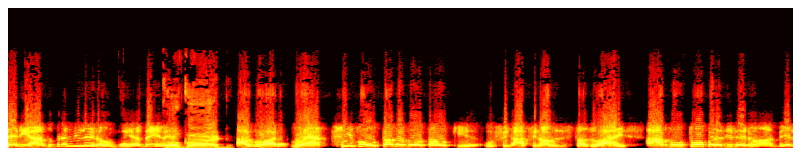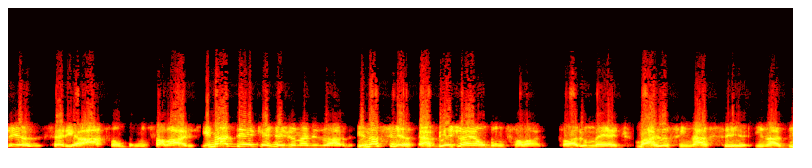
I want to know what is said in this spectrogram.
Série A do Brasileirão, ganha bem mesmo. Concordo. Agora, não é? Se voltar, vai voltar o quê? O, a final dos estaduais? Ah, voltou o Brasileirão. Ah, beleza. Série A são bons salários. E na D, que é regionalizada? E na C? A B já é um bom salário salário médio. Mas assim, na C e na D,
